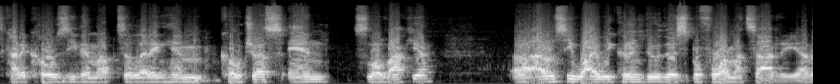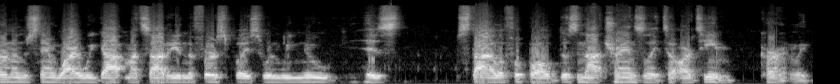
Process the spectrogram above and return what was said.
to kind of cozy them up to letting him coach us and Slovakia. Uh, I don't see why we couldn't do this before Mazzarri. I don't understand why we got Mazzarri in the first place when we knew his style of football does not translate to our team currently.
